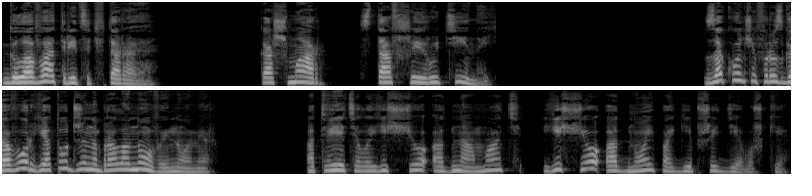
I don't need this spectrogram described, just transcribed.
Глава 32. Кошмар, ставший рутиной. Закончив разговор, я тут же набрала новый номер. Ответила еще одна мать еще одной погибшей девушки.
